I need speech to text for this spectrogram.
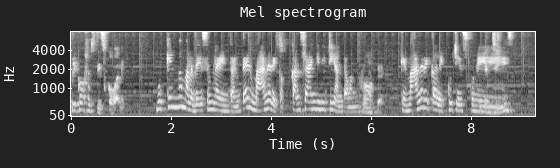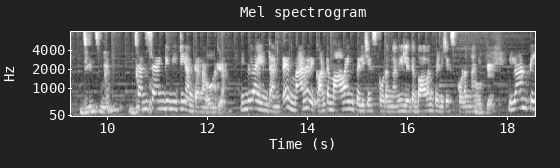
ప్రికాషన్స్ తీసుకోవాలి? ముఖ్యంగా మన దేశంలో ఏంటంటే మేనరికం కన్సాంగినిటీ అంటాం అన్నమాట. ఓకే. మేనరికాలు ఎక్కువ చేసుకునే జీన్స్ కన్సాంగినిటీ అంటారు ఓకే. అన్నమాట ఇందులో ఏంటంటే మేనరికం అంటే మావయ్యని పెళ్ళి చేసుకోవడం కానీ లేదా బావని పెళ్ళి చేసుకోవడం కానీ ఇలాంటి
